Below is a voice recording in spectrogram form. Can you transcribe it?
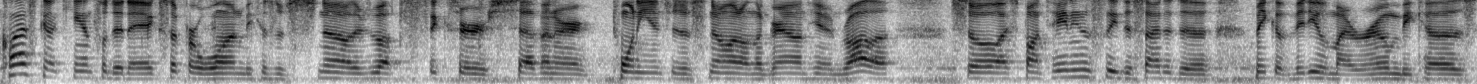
Class got canceled today except for one because of snow. There's about six or seven or 20 inches of snow out on the ground here in Rolla. So I spontaneously decided to make a video of my room because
